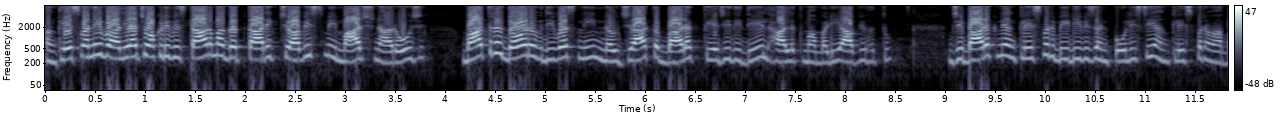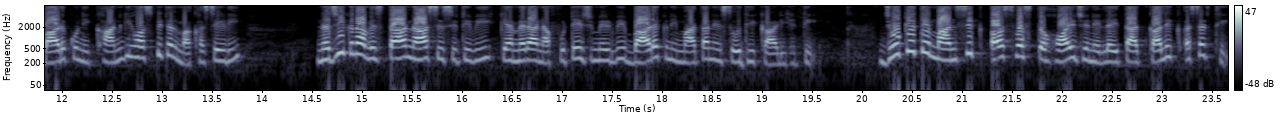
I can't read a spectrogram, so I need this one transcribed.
અંકલેશ્વરની વાલિયા ચોકડી વિસ્તારમાં ગત તારીખ ચોવીસમી માર્ચના રોજ માત્ર દોઢ દિવસની નવજાત બાળક તેજી દીધેલ હાલતમાં મળી આવ્યું હતું, જે બાળકને અંકલેશ્વર બી ડિવિઝન પોલીસે અંકલેશ્વરમાં બાળકોની ખાનગી હોસ્પિટલમાં ખસેડી નજીકના વિસ્તારના સીસીટીવી કેમેરાના ફૂટેજ મેળવી બાળકની માતાને શોધી કાઢી હતી. જો કે તે માનસિક અસ્વસ્થ હોય જેને લઈ તાત્કાલિક અસરથી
